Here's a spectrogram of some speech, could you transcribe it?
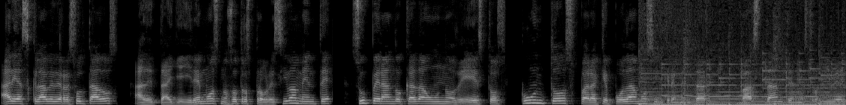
áreas clave de resultados a detalle. Iremos nosotros progresivamente superando cada uno de estos puntos para que podamos incrementar bastante nuestro nivel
